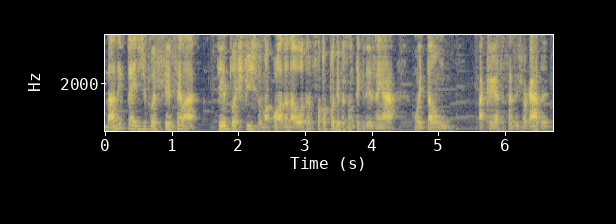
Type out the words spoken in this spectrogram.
nada impede de você, sei lá, ter duas fichas, uma colada na outra, só pra poder você não ter que desenhar, ou então a criança fazer jogada.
